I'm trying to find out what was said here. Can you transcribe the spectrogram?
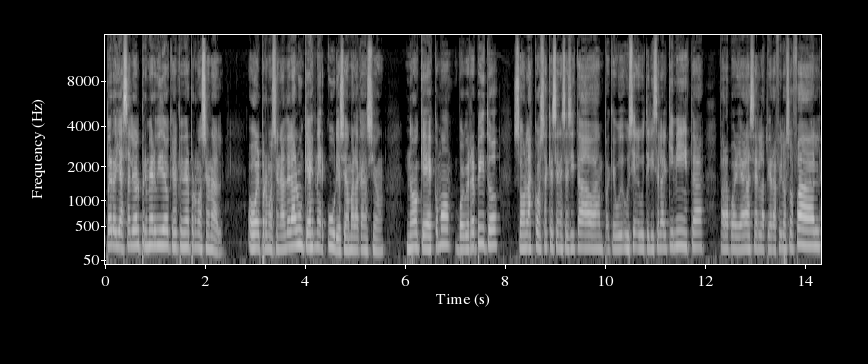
pero ya salió el primer video que es el primer promocional. O el promocional del álbum que es Mercurio, se llama la canción. No, que es como, vuelvo y repito, son las cosas que se necesitaban, que utiliza el alquimista para poder llegar a hacer la piedra filosofal,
